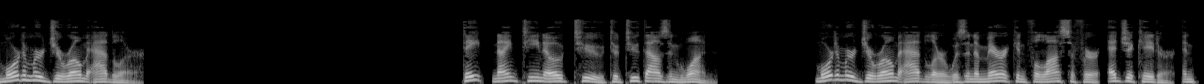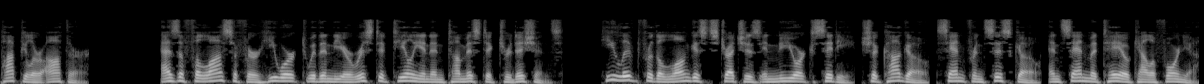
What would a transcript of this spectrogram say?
Mortimer Jerome Adler Date 1902 to 2001 Mortimer Jerome Adler was an American philosopher, educator, and popular author. As a philosopher he worked within the Aristotelian and Thomistic traditions. He lived for the longest stretches in New York City, Chicago, San Francisco, and San Mateo, California.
